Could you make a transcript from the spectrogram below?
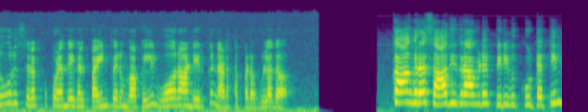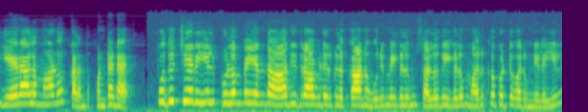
நூறு சிறப்பு குழந்தைகள் பயன்பெறும் வகையில் ஓராண்டிற்கு நடத்தப்பட உள்ளது. காங்கிரஸ் ஆதி திராவிடர் பிரிவு கூட்டத்தில் ஏராளமானோர் கலந்து கொண்டனர். புதுச்சேரியில் புலம்பெயர்ந்த ஆதி திராவிடர்களுக்கான உரிமைகளும் சலுகைகளும் மறுக்கப்பட்டு வரும் நிலையில்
